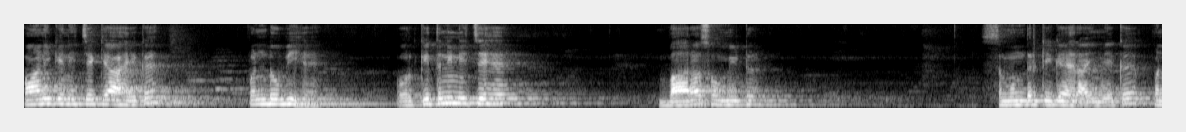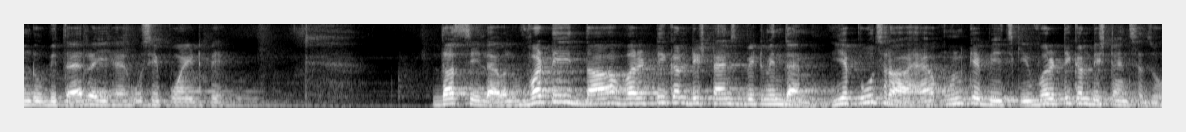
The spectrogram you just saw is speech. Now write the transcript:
पानी के नीचे क्या है एक? पंडुबी है। और कितनी नीचे है? 1200 मीटर। समुद्र की गहराई में एक पंडुबी तैर रही है उसी पॉइंट पे। The sea level what is the vertical distance between them ये पूछ रहा है उनके बीच की वर्टिकल डिस्टेंस है जो।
